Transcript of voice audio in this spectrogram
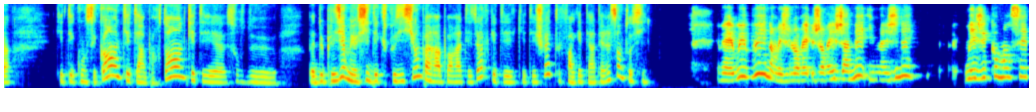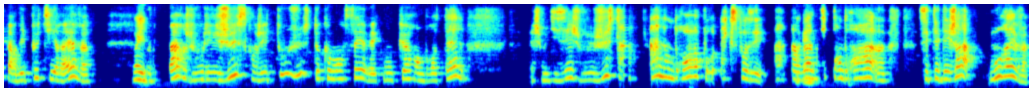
qui était conséquente, qui était importante, qui était euh, source de, bah, de plaisir, mais aussi d'exposition par rapport à tes œuvres, qui était, qui était chouette, enfin, qui était intéressante aussi. Eh ben oui, oui, non, mais je l'aurais, j'aurais jamais imaginé. Mais j'ai commencé par des petits rêves. Oui. Au départ, je voulais juste, quand j'ai tout juste commencé avec mon cœur en bretelle, je me disais, je veux juste un, endroit pour exposer, un, un petit endroit. C'était déjà mon rêve.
